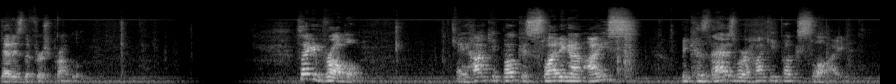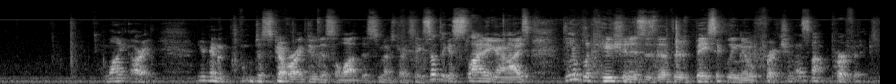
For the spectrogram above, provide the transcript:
That is the first problem. Second problem. A hockey puck is sliding on ice because that is where hockey pucks slide. Why? All right you're going to discover I do this a lot this semester. I say something is sliding on ice. The implication is, is that there's basically no friction. That's not perfect.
